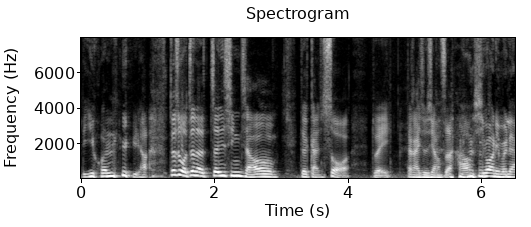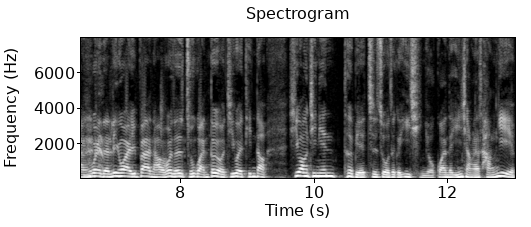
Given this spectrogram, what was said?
离婚率啊。这是我真的真心想要的感受啊。对，大概就是这样子。好，希望你们两位的另外一半啊，或者是主管都有机会听到。希望今天特别制作这个疫情有关的影响的行业，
